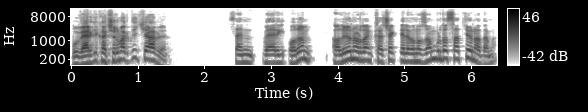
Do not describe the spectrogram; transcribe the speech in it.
Bu vergi kaçırmak değil ki abi. Sen vergi... Oğlum alıyorsun oradan kaçak telefon o zaman burada satıyorsun adama.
